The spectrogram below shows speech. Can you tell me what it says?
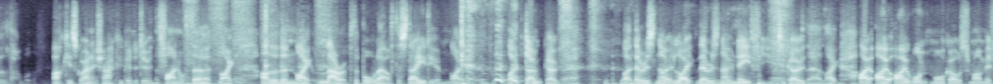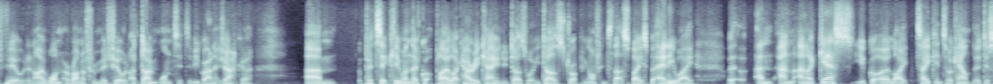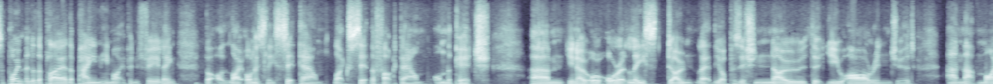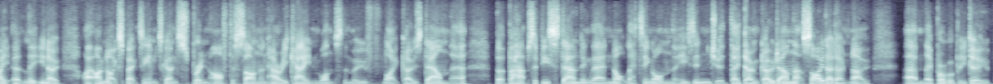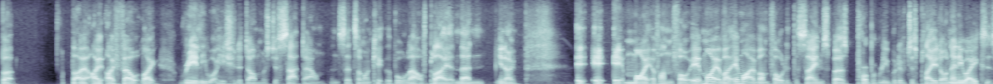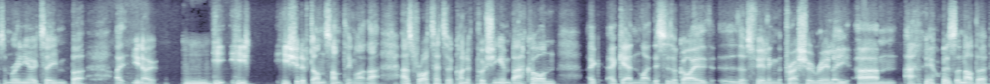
fuck is Granit Xhaka going to do in the final third? Like, other than like larrup the ball out of the stadium, like like don't go there. Like there is no like there is no need for you to go there. Like I, I, I want more goals from our midfield and I want a runner from midfield. I don't want it to be Granit Xhaka. Um, particularly when they've got a player like Harry Kane who does what he does, dropping off into that space. But anyway, and and and I guess you've got to like take into account the disappointment of the player, the pain he might have been feeling. But like honestly, sit down, like sit the fuck down on the pitch. Um, you know, or, or at least don't let the opposition know that you are injured, and that might at least, you know, I, I'm not expecting him to go and sprint after Son and Harry Kane once the move like goes down there, but perhaps if he's standing there not letting on that he's injured, they don't go down that side. I don't know. Um, they probably do, but but I, I felt like really what he should have done was just sat down and said someone kicked the ball out of play and then you know it, it, it might have unfolded it might have it might have unfolded the same Spurs probably would have just played on anyway because it's a Mourinho team but I you know he he he should have done something like that as for Arteta kind of pushing him back on a- again like this is a guy that's feeling the pressure really um and it was another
